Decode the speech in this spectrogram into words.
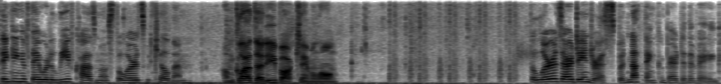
Thinking if they were to leave Kosmos, the Lords would kill them. I'm glad that Ebot came along. The Lords are dangerous, but nothing compared to the Vague.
